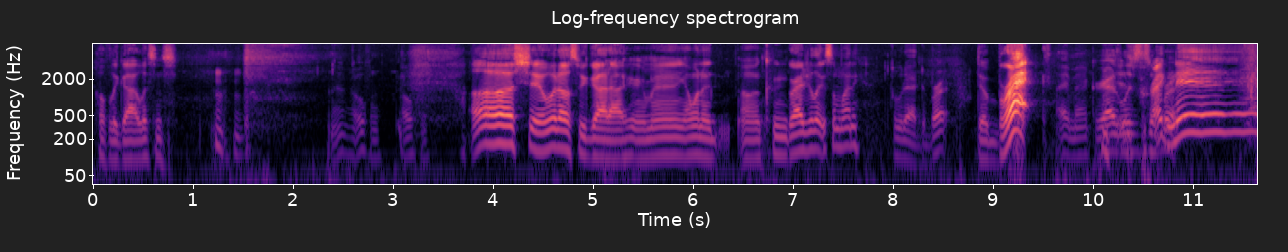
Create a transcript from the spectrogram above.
Hopefully God listens. Yeah, hopefully, hopefully. Uh shit, what else we got out here, man? Y'all wanna uh, congratulate somebody? Who that? The Brat. The Brat! Hey man, congratulations. Is to Brat. pregnant.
